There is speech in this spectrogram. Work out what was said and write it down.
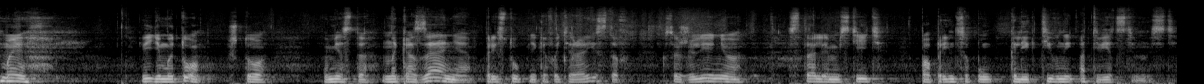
Мы видим и то, что вместо наказания преступников и террористов, к сожалению, стали мстить по принципу коллективной ответственности.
